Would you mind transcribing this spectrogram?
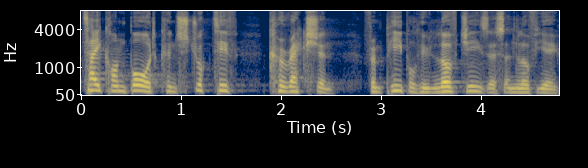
take on board constructive correction from people who love Jesus and love you.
